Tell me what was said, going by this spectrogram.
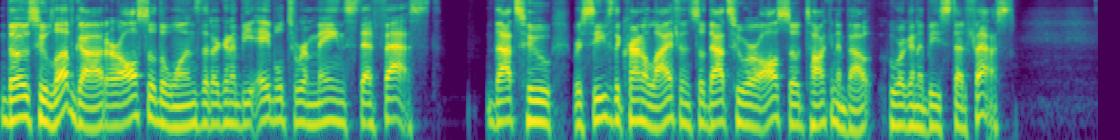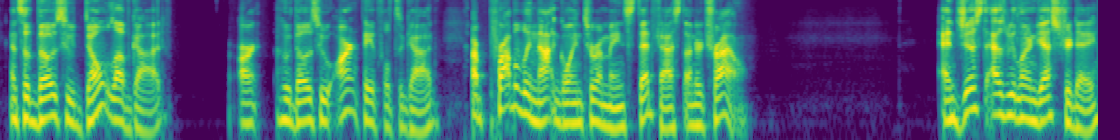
those who love God are also the ones that are going to be able to remain steadfast that's who receives the crown of life. And so that's who we're also talking about who are going to be steadfast. And so those who don't love God, aren't who those who aren't faithful to God, are probably not going to remain steadfast under trial. And just as we learned yesterday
